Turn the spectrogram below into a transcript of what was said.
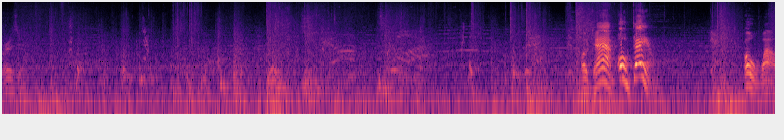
Where is he? Oh damn! Oh damn! Oh wow.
